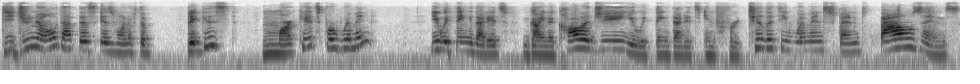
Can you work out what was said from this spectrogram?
Did you know that this is one of the biggest markets for women? You would think that it's gynecology. You would think that it's infertility. Women spend thousands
